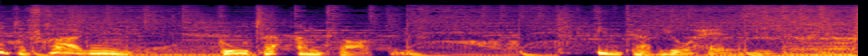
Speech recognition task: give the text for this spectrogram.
Gute Fragen, gute Antworten. Interviewhelden.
